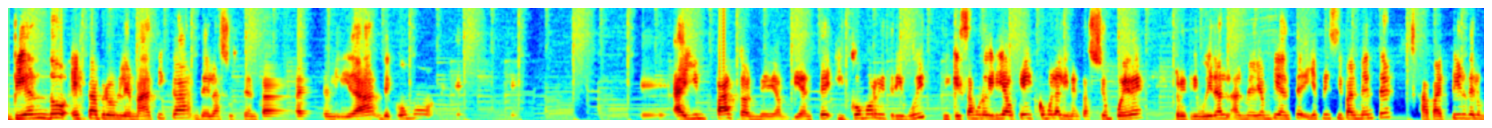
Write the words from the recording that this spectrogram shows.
viendo esta problemática de la sustentabilidad, de cómo eh, hay impacto al medio ambiente y cómo retribuir, y quizás uno diría, ok, cómo la alimentación puede retribuir al, medio ambiente, y es principalmente a partir de los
